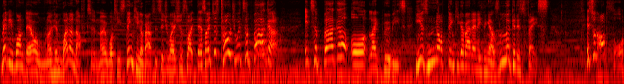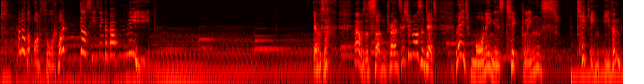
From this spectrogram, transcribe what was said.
Maybe one day I'll know him well enough to know what he's thinking about in situations like this. I just told you it's a burger! It's a burger or like boobies. He is not thinking about anything else. Look at his face. It's an odd thought. Another odd thought. What does he think about me? That was a, that was a sudden transition, wasn't it? Late morning is tickling, ticking even.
